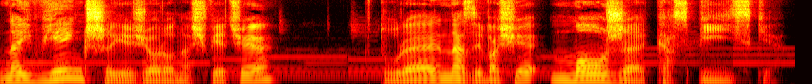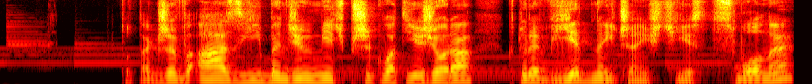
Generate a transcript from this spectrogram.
największe jezioro na świecie, które nazywa się Morze Kaspijskie. To także w Azji będziemy mieć przykład jeziora, które w jednej części jest słone,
